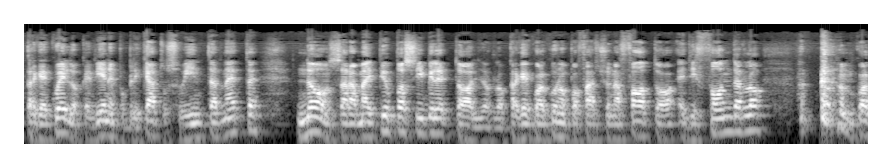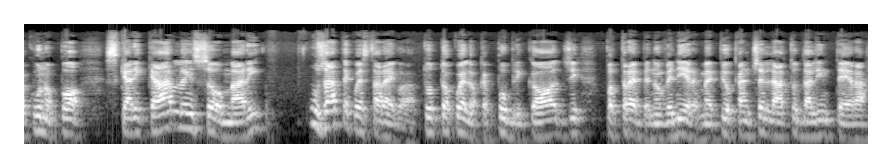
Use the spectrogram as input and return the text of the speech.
Perché quello che viene pubblicato su internet non sarà mai più possibile toglierlo perché qualcuno può farci una foto e diffonderlo qualcuno può scaricarlo insomma Usate questa regola, tutto quello che pubblico oggi potrebbe non venire mai più cancellato dall'intera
